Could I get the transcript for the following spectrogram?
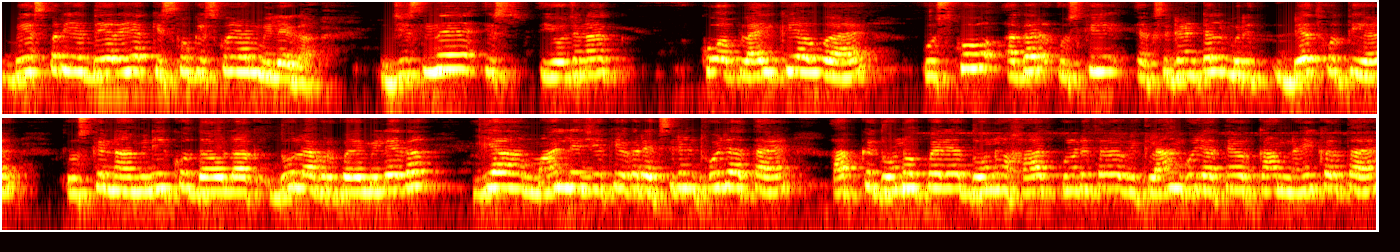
बेस पर यह दे रही है, किसको किसको यह मिलेगा? जिसने इस योजना को अप्लाई किया हुआ है, उसको अगर उसकी एक्सीडेंटल डेथ होती है तो उसके नामिनी को दो लाख दो लाख रुपए मिलेगा। या मान लीजिए कि अगर एक्सीडेंट हो जाता है, आपके दोनों पैर या दोनों हाथ पूरी तरह विकलांग हो जाते हैं और काम नहीं करता है,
